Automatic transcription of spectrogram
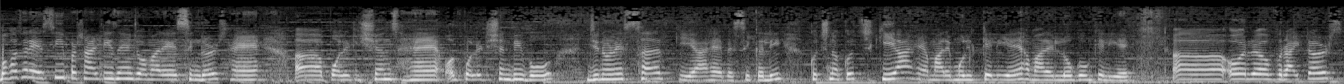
बहुत सारे ऐसी पर्सनालिटीज़ हैं जो हमारे सिंगर्स हैं पॉलिटिशियंस हैं और पॉलिटिशियन भी वो जिन्होंने सर्व किया है बेसिकली कुछ ना कुछ किया है हमारे मुल्क के लिए हमारे लोगों के लिए। आ, और राइटर्स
